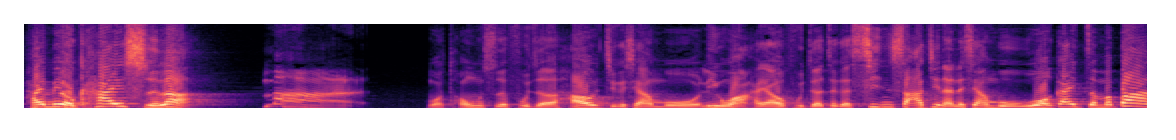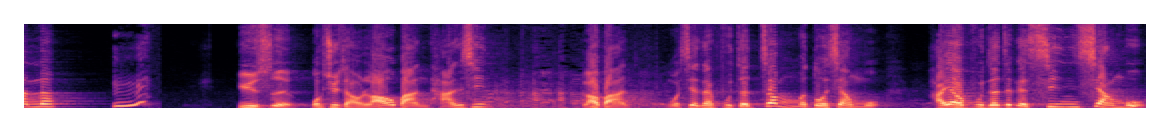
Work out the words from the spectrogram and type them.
还没有开始呢。妈！我同时负责好几个项目，另外还要负责这个新杀进来的项目，我该怎么办呢？嗯。于是我去找老板谈心。老板，我现在负责这么多项目，还要负责这个新项目，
